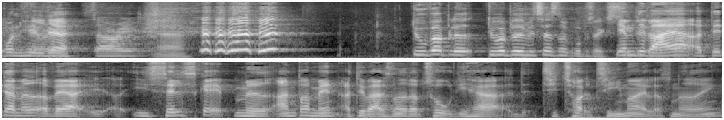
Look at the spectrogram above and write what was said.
Brunhilde, Sorry. Ja. du var blevet, du var blevet inviteret til noget gruppe 6. Jamen det var jeg, og det der med at være i, i selskab med andre mænd, og det var altså noget, der tog de her 10-12 timer eller sådan noget, ikke?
